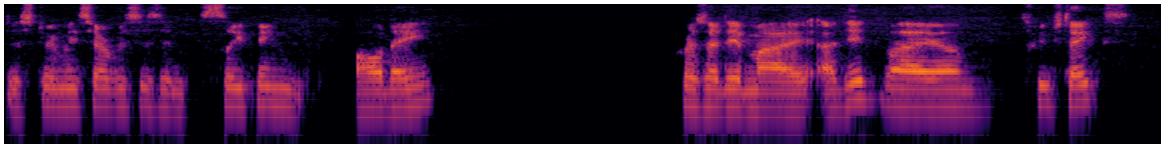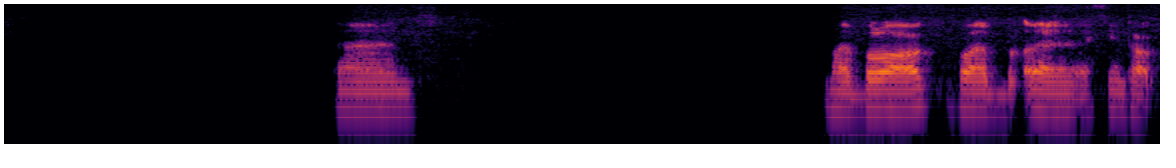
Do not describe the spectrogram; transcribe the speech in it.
the streaming services and sleeping all day. Of course, I did my I did my um, sweepstakes, and my blog. But uh, I can't talk.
